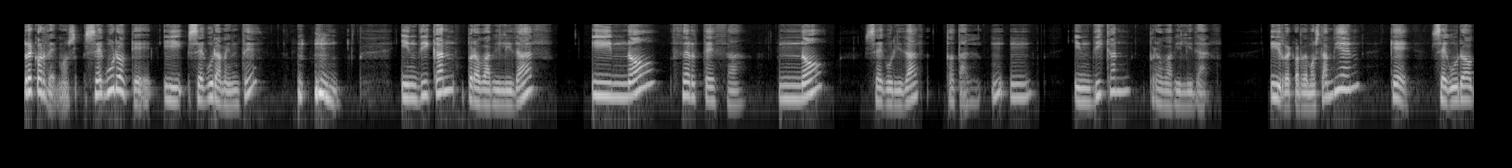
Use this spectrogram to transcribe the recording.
Recordemos, seguro que y seguramente indican probabilidad y no certeza, no seguridad total. Indican probabilidad. Y recordemos también que seguro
